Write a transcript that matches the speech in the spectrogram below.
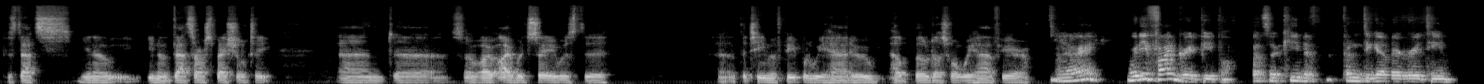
because that's you know you know that's our specialty and uh, so I, I, would say it was the uh, the team of people we had who helped build us what we have here. All right, where do you find great people? What's the key to putting together a great team?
